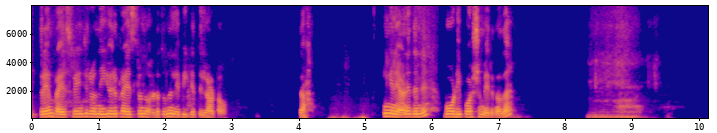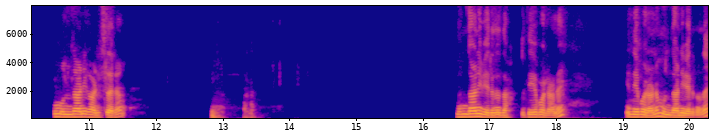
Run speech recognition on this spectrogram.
ഇത്രയും പ്രൈസ് റേഞ്ചിലൊന്നും ഈ ഒരു പ്രൈസിലൊന്നും ഒരിടത്തൊന്നും ലഭിക്കത്തില്ല കേട്ടോ. ഇതാ ഇങ്ങനെയാണ് ഇതിന്റെ ബോഡി പോഷൻ വരുന്നത്. മുന്താണി കാണിച്ചു തരാം. മുന്താണി വരുന്നതാ ഇതേപോലാണ്. ഇതേപോലാണ് മുന്താണി വരുന്നത്.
